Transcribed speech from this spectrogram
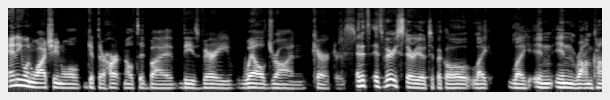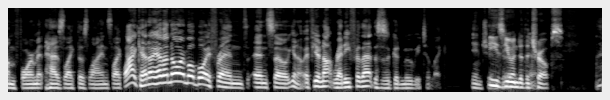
anyone watching will get their heart melted by these very well drawn characters. and it's it's very stereotypical like like in in rom-com form it has like those lines like why can't i have a normal boyfriend and so you know if you're not ready for that this is a good movie to like inch Ease you it. into the Yeah. tropes.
